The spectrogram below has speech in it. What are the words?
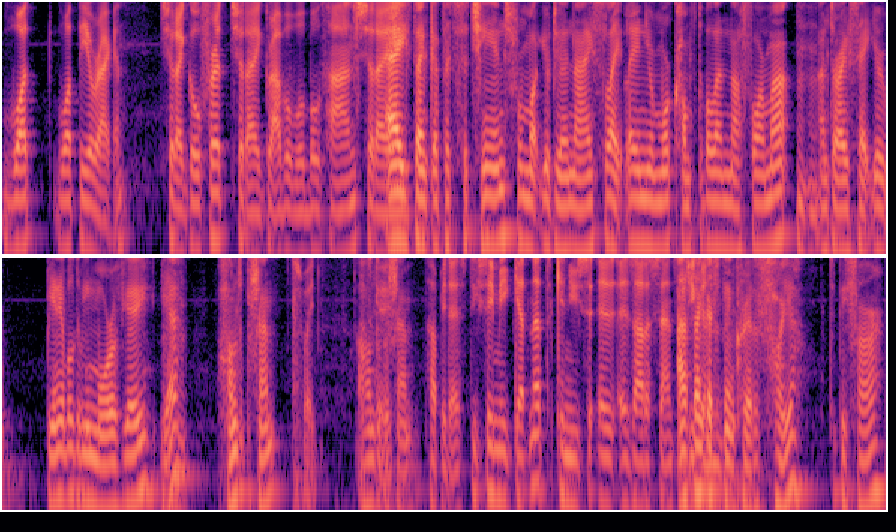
What What do you reckon? Should I go for it? Should I grab it with both hands? Should I? I think if it's a change from what you're doing now slightly and you're more comfortable in that format, Mm-hmm. and dare I say, you're being able to be more of you, mm-hmm. yeah, 100%. Sweet. 100%. Happy days. Do you see me getting it? Can you? i- uh, Is that a sense? That I you think can, it's been created for you, to be fair.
